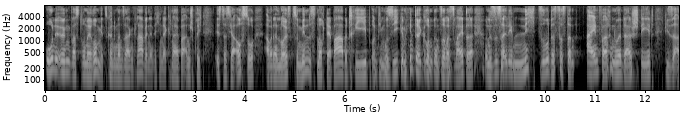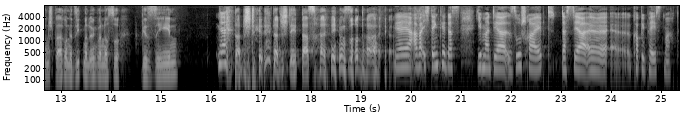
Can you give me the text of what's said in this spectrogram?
ohne irgendwas drumherum. Jetzt könnte man sagen, klar, wenn er dich in der Kneipe anspricht, ist das ja auch so, aber dann läuft zumindest noch der Barbetrieb und die Musik im Hintergrund und sowas weiter. Und es ist halt eben nicht so, dass das dann einfach nur da steht, diese Ansprache, und dann sieht man irgendwann noch so gesehen. Ja. Dann, steht, dann steht das halt eben so da. Ja. ja, ja, aber ich denke, dass jemand, der so schreibt, dass der äh, äh Copy-Paste macht.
